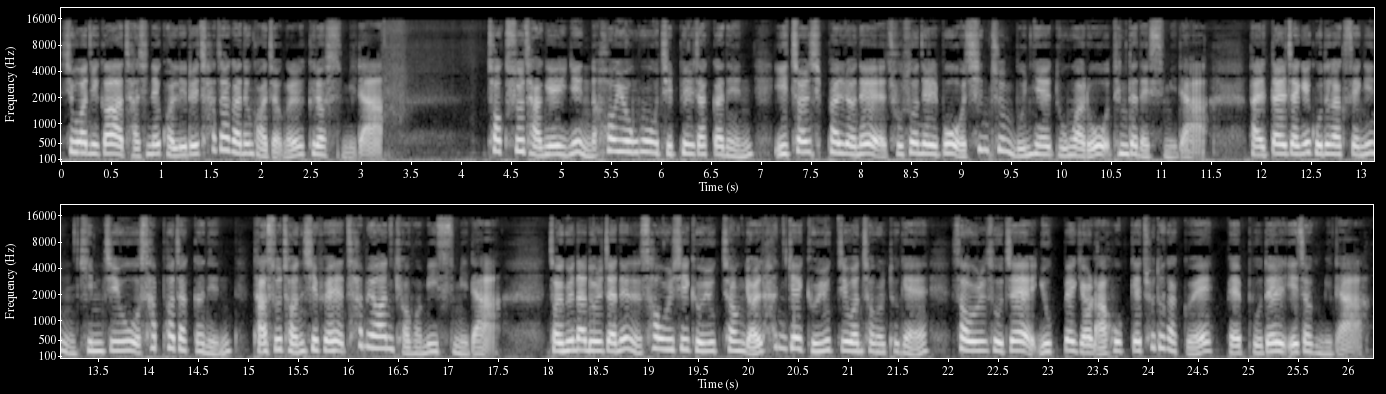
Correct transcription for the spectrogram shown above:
시원이가 자신의 권리를 찾아가는 과정을 그렸습니다. 척수 장애인인 허용호 지필 작가는 2018년에 조선일보 신춘 문예 동화로 등단했습니다. 발달장애 고등학생인 김지우 사퍼 작가는 다수 전시회에 참여한 경험이 있습니다. 정윤아 놀자는 서울시 교육청 11개 교육지원청을 통해 서울 소재 619개 초등학교에 배포될 예정입니다.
